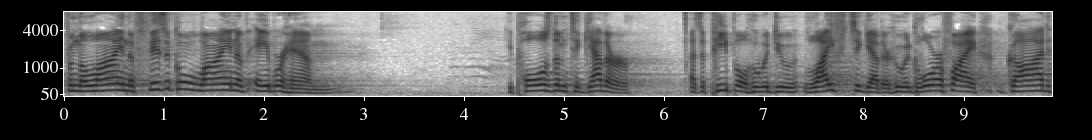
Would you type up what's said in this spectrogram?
from the line, the physical line of Abraham. He pulls them together as a people who would do life together, who would glorify God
